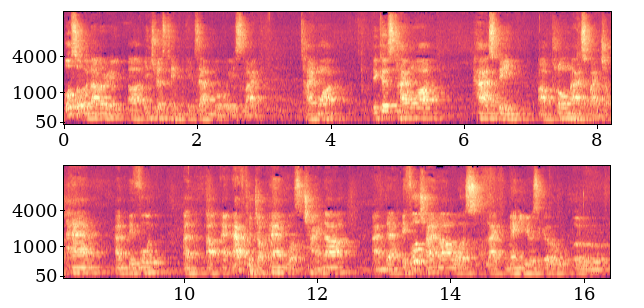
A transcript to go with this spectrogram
also another uh, interesting example is like Taiwan, because Taiwan has been uh, colonized by Japan, and before and, uh, and after Japan was China, and then before China was like many years ago,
